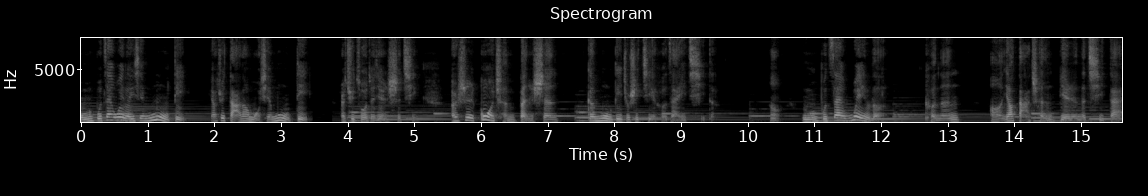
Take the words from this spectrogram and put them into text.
我们不再为了一些目的要去达到某些目的而去做这件事情，而是过程本身跟目的就是结合在一起的。嗯，我们不再为了可能呃要达成别人的期待，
